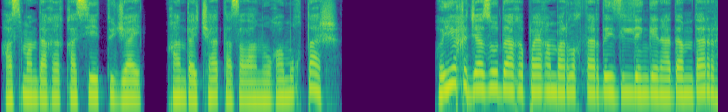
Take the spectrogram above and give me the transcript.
асмандагы касиеттүү жай кандайча тазаланууга муктаж. ыйык жазуудагы пайгамбарлыктарды изилденген адамдар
